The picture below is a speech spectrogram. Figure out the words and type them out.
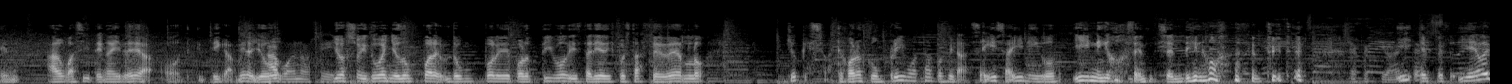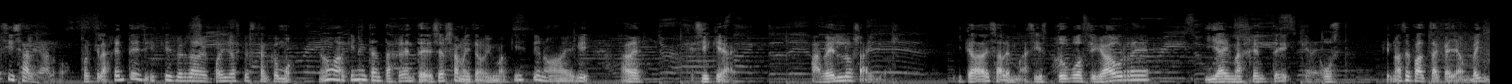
en algo así, tenga idea, o diga, mira, yo, ah, bueno, sí. yo soy dueño de un, de un polideportivo y estaría dispuesto a cederlo. Yo qué sé, te conozco un primo, tal, pues mira, seguís a Íñigo, Íñigo Sendino en Twitter. Y, y, a ver si sale algo. Porque la gente, es que es verdad, el País Vasco están como, no, aquí no hay tanta gente. Sersa me dice lo mismo, aquí es que no hay aquí. A ver, que sí que hay. A verlos a ellos. Y cada vez salen más. Y estuvo Cigaurre y hay más gente que le gusta. Que no hace falta que hayan 20.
